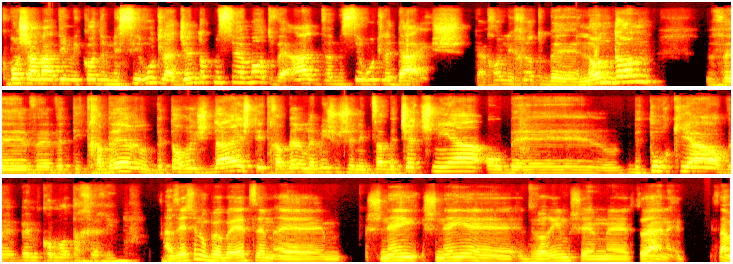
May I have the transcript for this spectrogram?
כמו שאמרתי מקודם, מסירות לאג'נדות מסוימות ועד המסירות לדאעש. אתה יכול לחיות בלונדון ו- ו- ותתחבר בתור איש דאעש, תתחבר למישהו שנמצא בצ'צ'ניה או בטורקיה או במקומות אחרים. אז יש לנו פה בעצם אה, שני, שני דברים שהם, אתה יודע, סתם,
